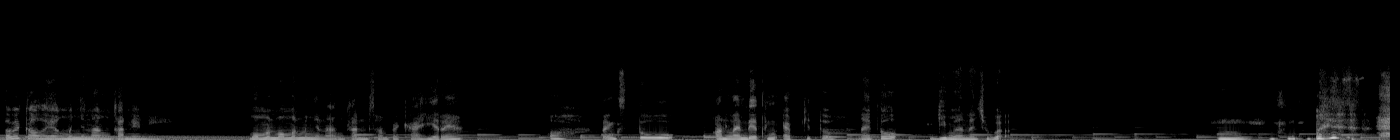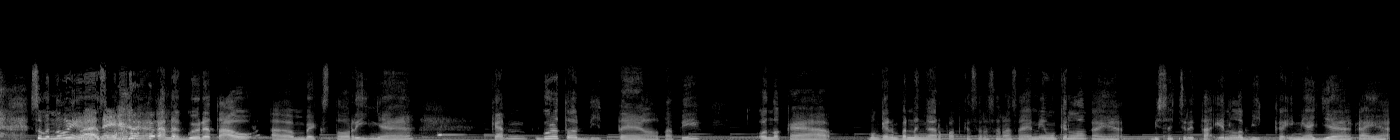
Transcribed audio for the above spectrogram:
Tapi kalau yang menyenangkannya nih, momen-momen menyenangkan sampai ke akhirnya, oh thanks to online dating app gitu. Nah itu gimana coba? Hmm. sebenarnya ya? sebenarnya ya? karena gue udah tahu um, backstorynya kan gue udah tahu detail tapi untuk kayak mungkin pendengar podcast rasa-rasanya nih mungkin lo kayak bisa ceritain lebih ke ini aja kayak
